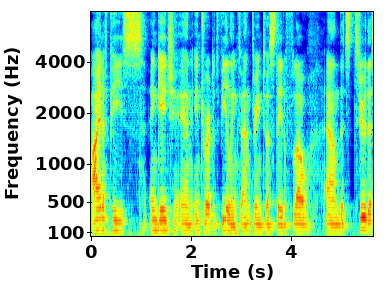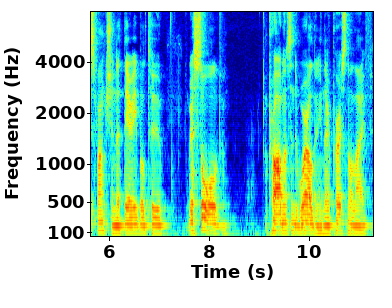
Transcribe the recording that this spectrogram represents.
INFPs engage in introverted feeling to enter into a state of flow, and it's through this function that they're able to resolve problems in the world and in their personal life.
